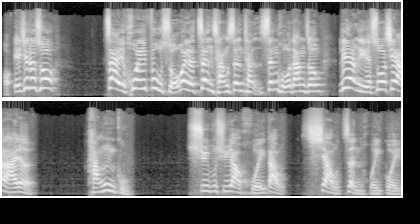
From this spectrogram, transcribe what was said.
哦，也就是说，在恢复所谓的正常生产生活当中，量也缩下来了。航运股需不需要回到校正回归？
